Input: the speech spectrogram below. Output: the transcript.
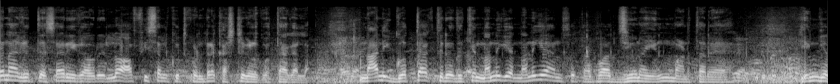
ಏನಾಗುತ್ತೆ ಸರ್ ಈಗ ಅವರೆಲ್ಲೋ ಆಫೀಸಲ್ಲಿ ಕೂತ್ಕೊಂಡ್ರೆ ಕಷ್ಟಗಳು ಗೊತ್ತಾಗಲ್ಲ. ನಾನೀಗ ಗೊತ್ತಾಗ್ತಿರೋದಕ್ಕೆ ನನಗೆ ನನಗೆ ಅನಿಸುತ್ತಪ್ಪ ಜೀವನ ಹೆಂಗೆ ಮಾಡ್ತಾರೆ? ಹೆಂಗೆ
